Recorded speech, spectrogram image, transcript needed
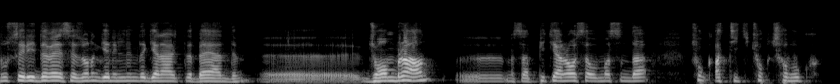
bu seride ve sezonun genelinde genellikle beğendim. E, John Brown e, mesela pick and roll savunmasında çok atik, çok çabuk,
